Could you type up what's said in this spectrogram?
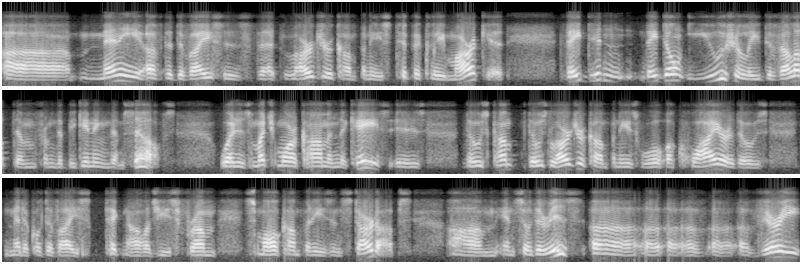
uh, many of the devices that larger companies typically market they didn't they don't usually develop them from the beginning themselves what is much more common the case is those com- those larger companies will acquire those medical device technologies from small companies and startups. Um, and so there is a, a, a, a very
